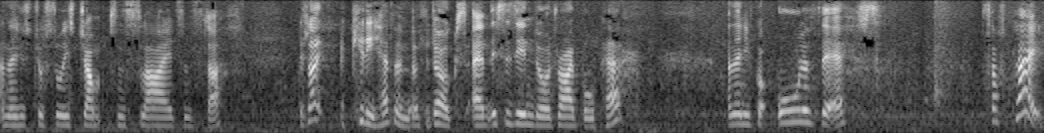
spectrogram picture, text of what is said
And then there's just all these jumps and slides and stuff. It's like a kiddie heaven, but for dogs. And um, this is the indoor dry ball pit. And then you've got all of this soft play.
